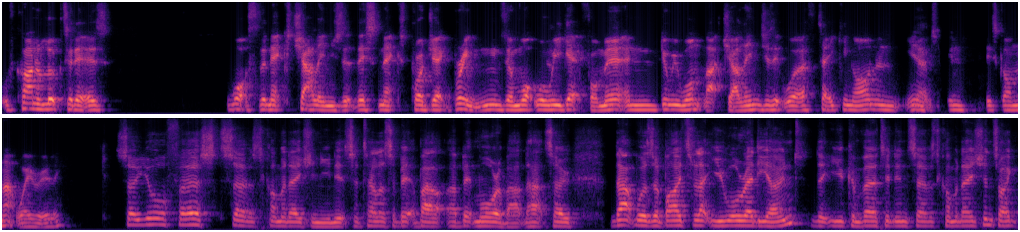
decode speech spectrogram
we've kind of looked at it as what's the next challenge that this next project brings and what will we get from it? And do we want that challenge? Is it worth taking on? And you know it's been it's gone that way really. So your first service accommodation unit so tell us a bit about a bit more about that. So that was a buy to let you already owned that you converted in service accommodation. So I,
